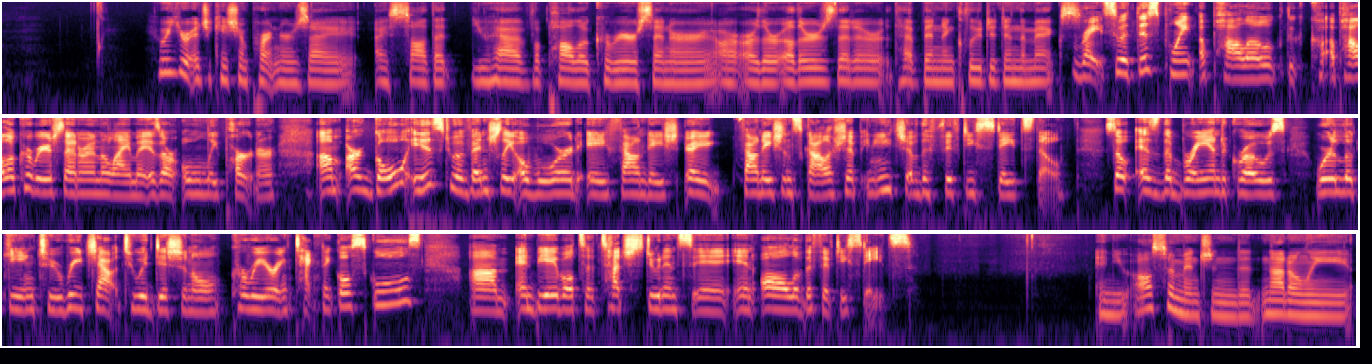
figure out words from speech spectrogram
Who are your education partners? I, I saw that you have Apollo Career Center. Are, are there others that are have been included in the mix? Right. So at this point, Apollo the Apollo Career Center in Lima is our only partner. Um, our goal is to eventually award a foundation a foundation scholarship in each of the 50 states, though. So as the brand grows, we're looking to reach out to additional career and technical schools um, and be able to touch students in, in all of the 50 states. And you also mentioned that not only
